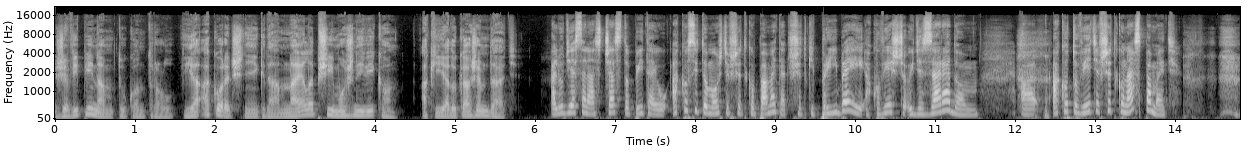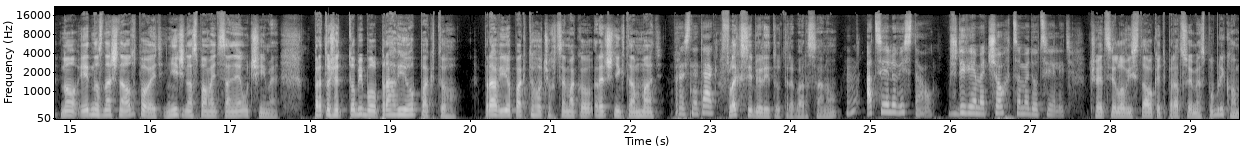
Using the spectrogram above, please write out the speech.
že vypínam tú kontrolu, ja ako rečník dám najlepší možný výkon, aký ja dokážem dať. A ľudia sa nás často pýtajú, ako si to môžete všetko pamätať, všetky príbehy, ako vieš, čo ide za radom. A ako to viete všetko naspameť? No, jednoznačná odpoveď, nič na spameť sa neučíme. Pretože to by bol pravý opak toho. Pravý opak toho, čo chcem ako rečník tam mať. Presne tak. Flexibilitu treba sa, no. Hm? A cieľový stav. Vždy vieme, čo chceme docieliť. Čo je cieľový stav, keď pracujeme s publikom?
